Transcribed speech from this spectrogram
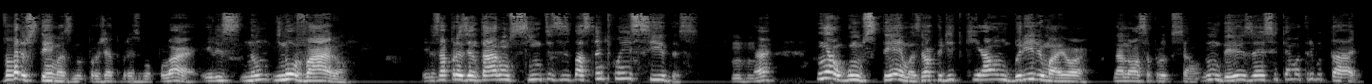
Vários temas no projeto Brasil Popular, eles não inovaram. Eles apresentaram sínteses bastante conhecidas. Uhum. Né? Em alguns temas, eu acredito que há um brilho maior na nossa produção. Um deles é esse tema tributário.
